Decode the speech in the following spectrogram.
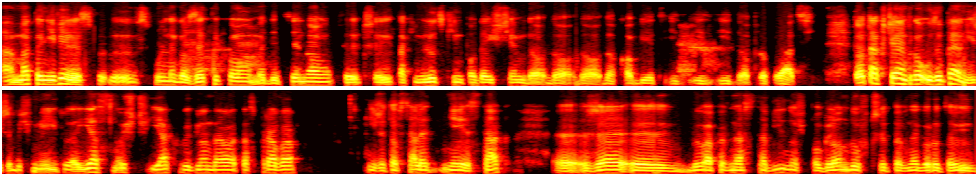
a ma to niewiele wspólnego z etyką, medycyną, czy, czy takim ludzkim podejściem do, do, do, do kobiet i, i, i do prokuracji. To tak chciałem tylko uzupełnić, żebyśmy mieli tutaj jasność, jak wyglądała ta sprawa i że to wcale nie jest tak, e, że e, była pewna stabilność poglądów, czy pewnego rodzaju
